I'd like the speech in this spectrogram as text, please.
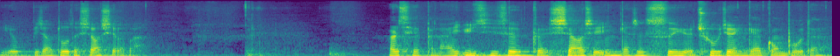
有比较多的消息了吧。而且本来预计这个消息应该是四月初就应该公布的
